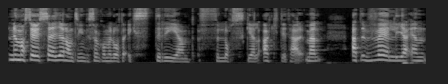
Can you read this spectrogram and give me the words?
Nu måste jag ju säga någonting som kommer låta extremt floskelaktigt här, men att välja en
